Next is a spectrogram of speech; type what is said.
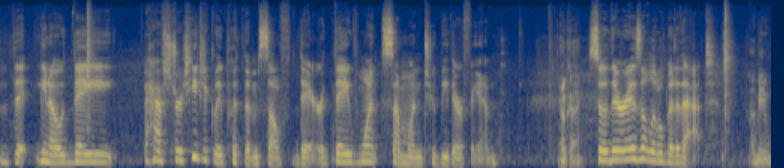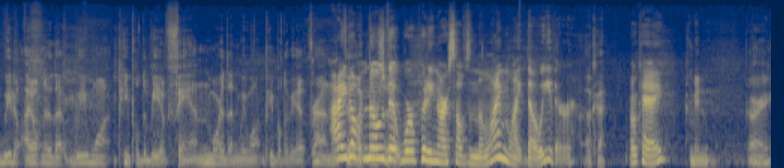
that you know, they have strategically put themselves there. They want someone to be their fan. okay. So there is a little bit of that. I mean, we don't. I don't know that we want people to be a fan more than we want people to be a friend. I, feel don't like know there's a- that we're putting ourselves in the limelight though either. Okay. Okay. I mean, all right.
